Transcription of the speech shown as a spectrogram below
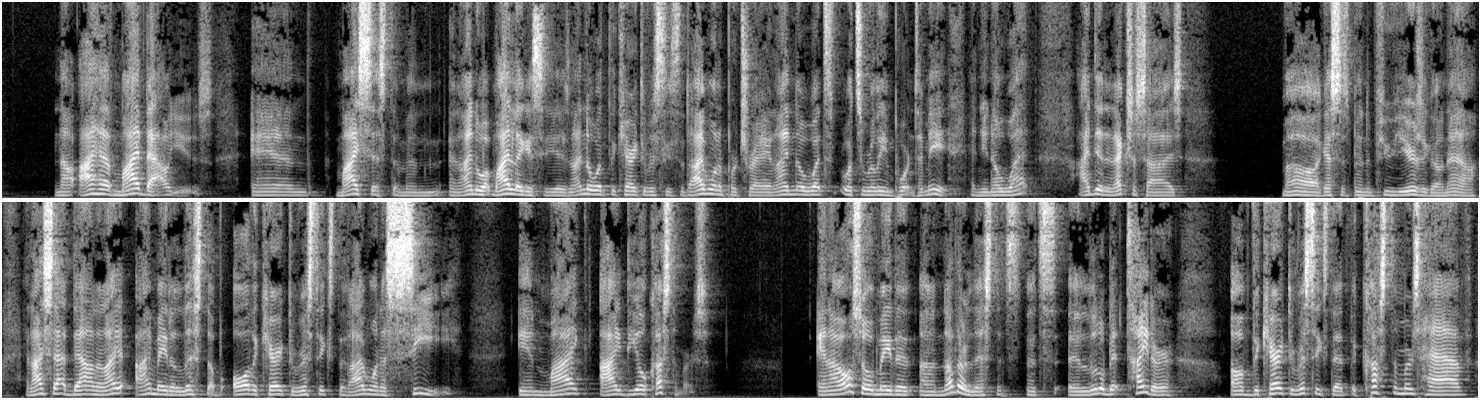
Now, I have my values and my system and, and I know what my legacy is and I know what the characteristics that I want to portray and I know what's what's really important to me. And you know what? I did an exercise oh, I guess it's been a few years ago now. And I sat down and I, I made a list of all the characteristics that I want to see in my ideal customers. And I also made a, another list that's, that's a little bit tighter of the characteristics that the customers have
